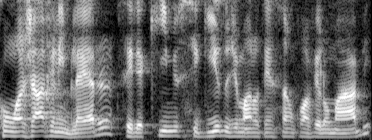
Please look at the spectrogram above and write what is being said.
com a Javelin Bladder, que seria químio seguido de manutenção com a Velumab.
